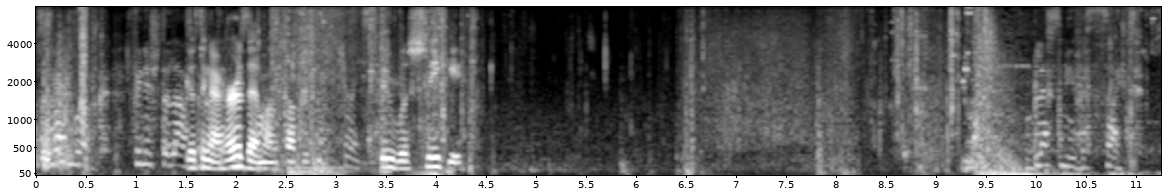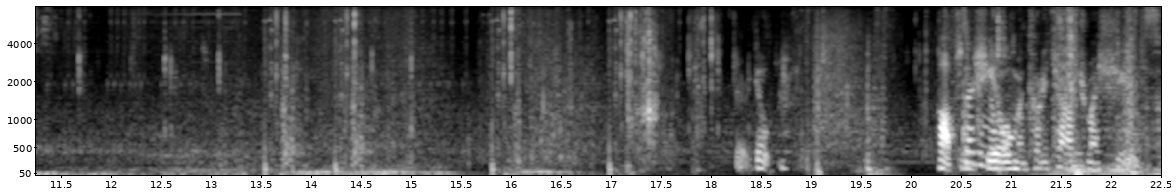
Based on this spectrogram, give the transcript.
Strong work. Finish the last Good thing I heard that enemy squad. motherfucker. Dude was sneaky. Bless me with sight. There we go. Pop some Taking a shield. moment to recharge my shields.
